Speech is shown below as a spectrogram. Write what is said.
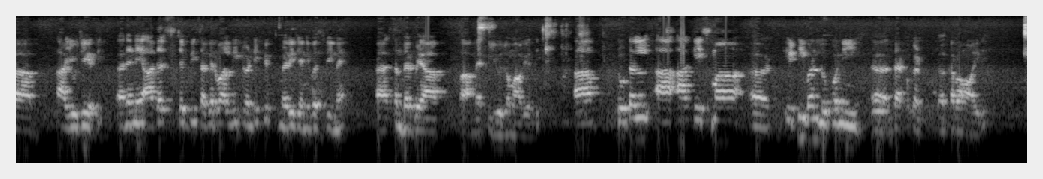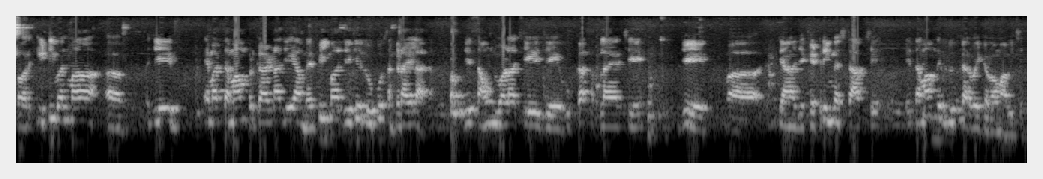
આ યોજી હતી. અને આદર્શ જગદીશ અગરવાલની ટ્વેન્ટી ફિફ્થ મેરેજ એનિવર્સરીને સંદર્ભે આ મહેફિલ યોજવામાં આવી હતી. આ ટોટલ આ કેસમાં એટી વન લોકોની ધરપકડ કરવામાં આવી હતી. ઓર એટી વનમાં જે, એમાં તમામ પ્રકારના જે આ મહેફિલમાં જે જે લોકો સંકળાયેલા હતા જે સાઉન્ડ વાળા છે, જે હુક્કા સપ્લાયર છે, જે ત્યાં જે કેટરિંગના સ્ટાફ છે, એ તમામને વિરુદ્ધ કાર્યવાહી કરવામાં આવી છે.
